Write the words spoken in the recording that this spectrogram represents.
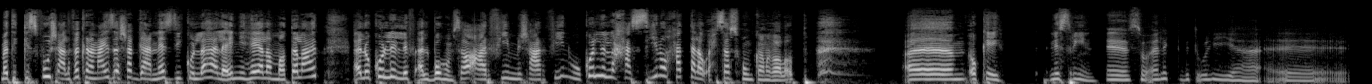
ما تتكسفوش على فكرة أنا عايزة أشجع الناس دي كلها لأن هي لما طلعت قالوا كل اللي في قلبهم سواء عارفين مش عارفين وكل اللي حاسينه حتى لو إحساسهم كان غلط. okay. نسرين. آه، سؤالك بتقولي آه،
